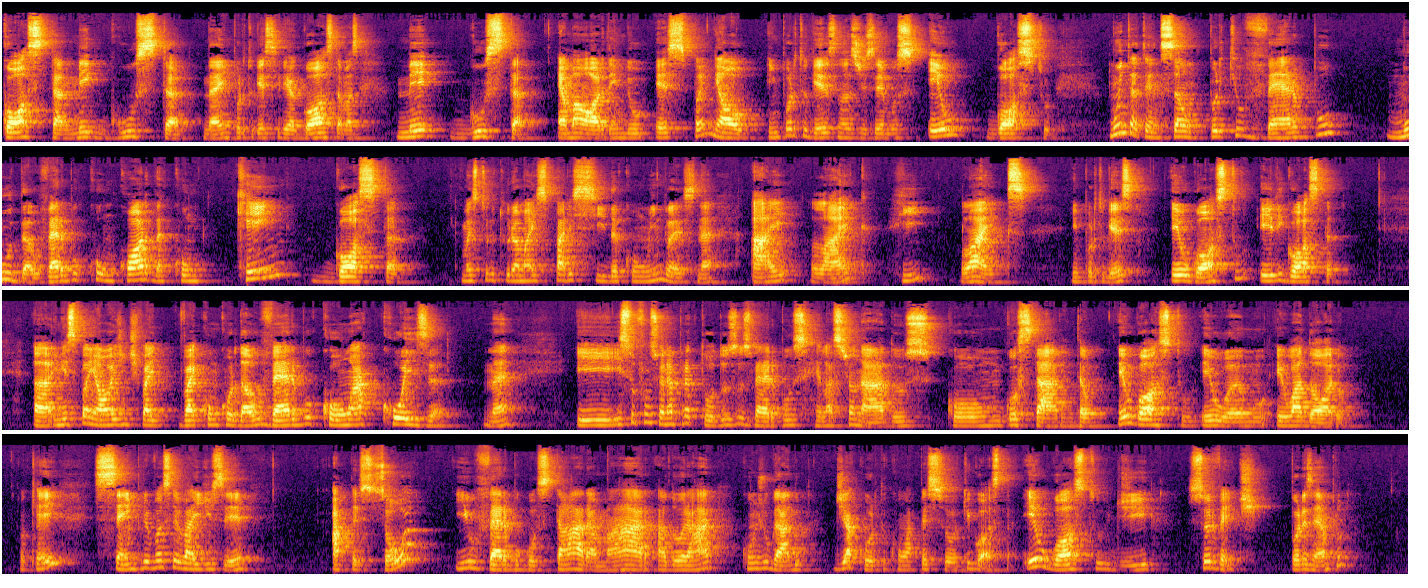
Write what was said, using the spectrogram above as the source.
gosta, me gusta, né? Em português seria gosta, mas me gusta é uma ordem do espanhol. Em português nós dizemos eu gosto. Muita atenção porque o verbo muda, o verbo concorda com quem gosta. Uma estrutura mais parecida com o inglês, né? I like, he likes. Em português, eu gosto, ele gosta. Uh, em espanhol, a gente vai, vai concordar o verbo com a coisa, né? E isso funciona para todos os verbos relacionados com gostar. Então, eu gosto, eu amo, eu adoro. Ok? Sempre você vai dizer a pessoa e o verbo gostar, amar, adorar, conjugado de acordo com a pessoa que gosta. Eu gosto de sorvete, por exemplo.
